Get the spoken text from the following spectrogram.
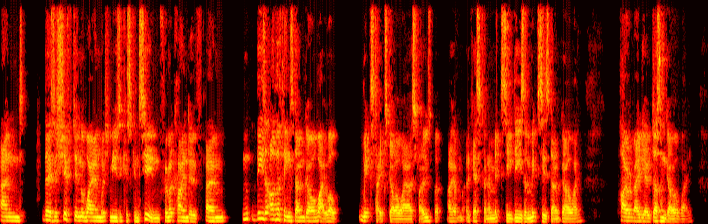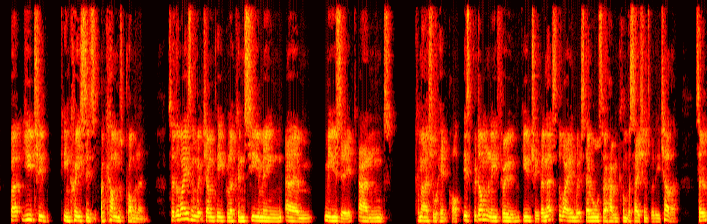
And there's a shift in the way in which music is consumed from a kind of um, these other things don't go away. Well, mixtapes go away, I suppose, but I, I guess kind of mix CDs and mixes don't go away. Pirate radio doesn't go away, but YouTube increases, becomes prominent. So the ways in which young people are consuming um, music and commercial hip hop is predominantly through YouTube, and that's the way in which they're also having conversations with each other. So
